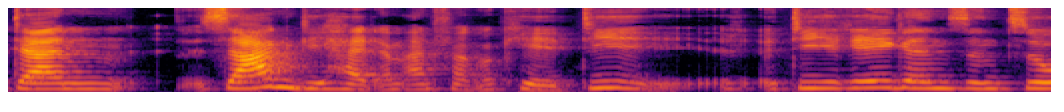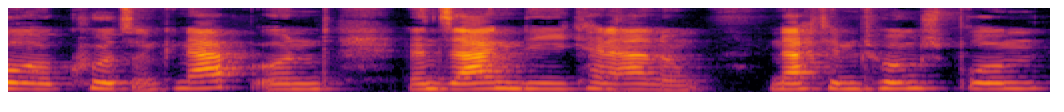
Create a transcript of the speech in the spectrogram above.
dann sagen die halt am Anfang, okay, die, die Regeln sind so kurz und knapp und dann sagen die, keine Ahnung, nach dem Turmsprung,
